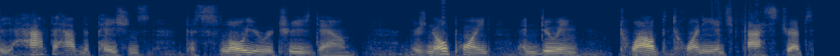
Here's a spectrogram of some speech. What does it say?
So you have to have the patience to slow your retrieves down. There's no point in doing 12 to 20 inch fast strips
